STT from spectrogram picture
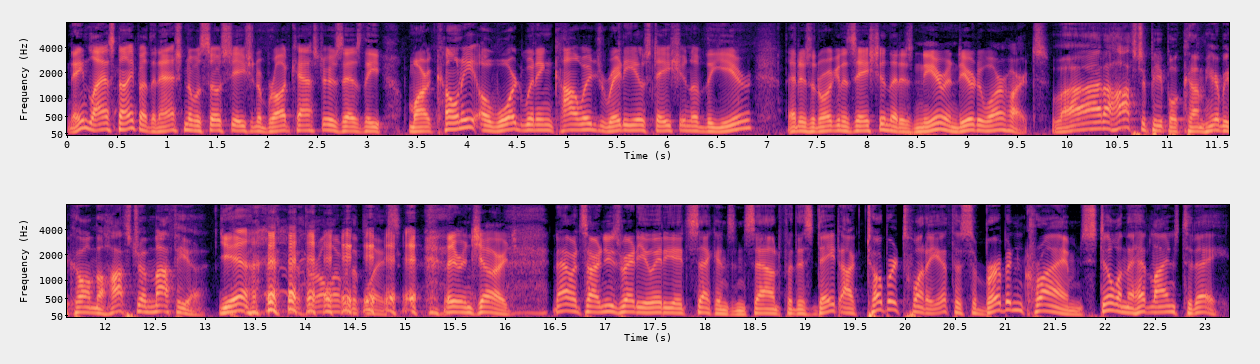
named last night by the National Association of Broadcasters as the Marconi Award winning college radio station of the year. That is an organization that is near and dear to our hearts. A lot of Hofstra people come here. We call them the Hofstra Mafia. Yeah. They're all over the place. They're in charge. Now it's our News Radio 88 seconds in sound for this date, October 20th. A suburban crime still in the headlines today.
